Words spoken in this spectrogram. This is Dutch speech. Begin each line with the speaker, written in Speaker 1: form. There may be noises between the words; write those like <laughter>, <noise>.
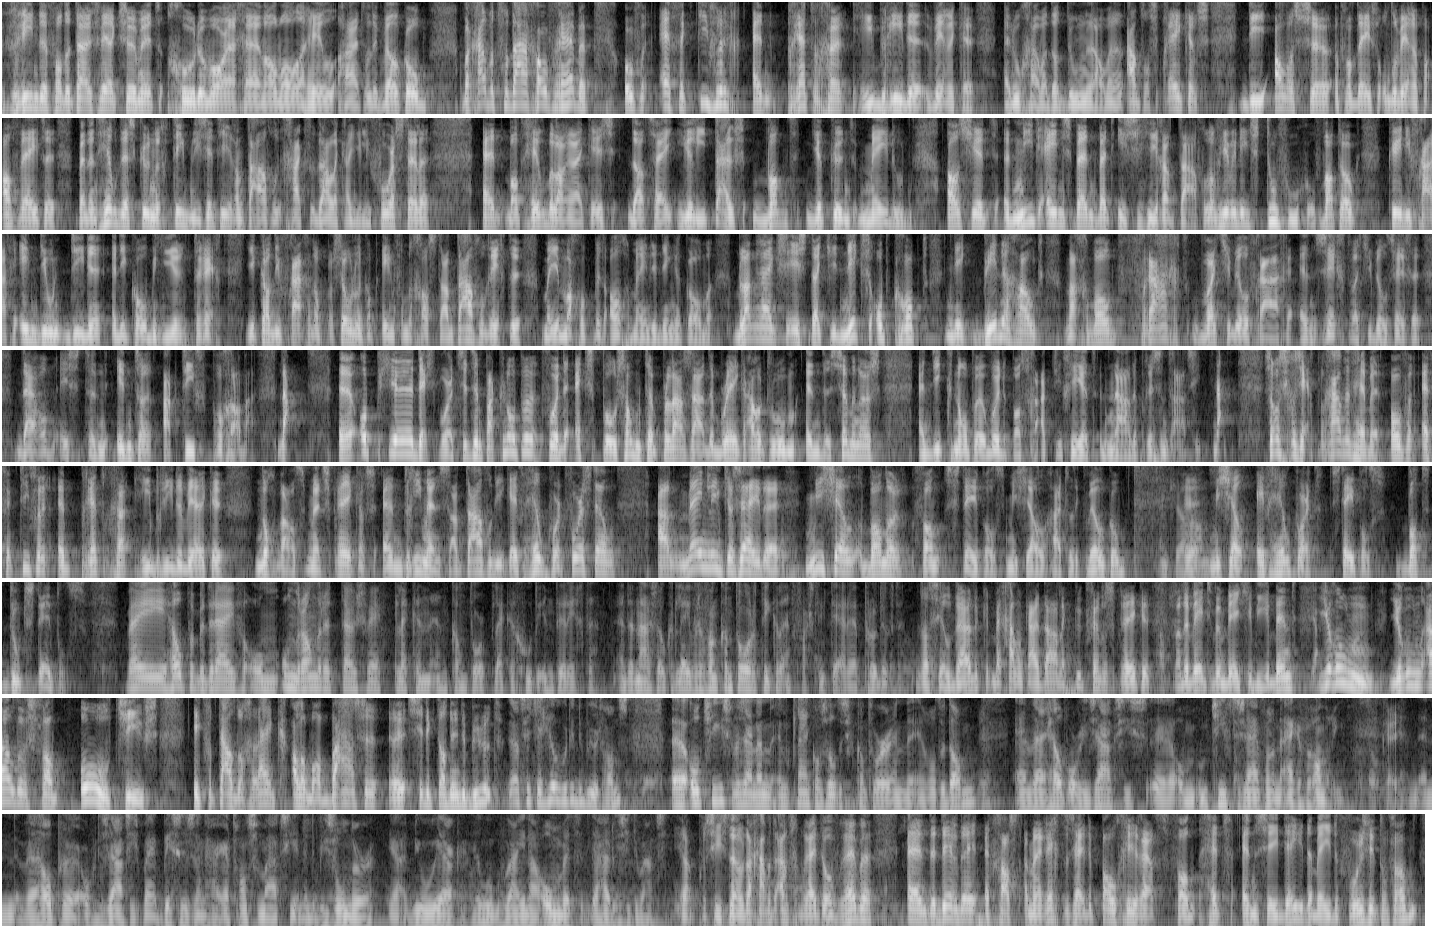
Speaker 1: Vrienden van de Thuiswerk Summit, goedemorgen en allemaal heel hartelijk welkom. Waar gaan we het vandaag over hebben? Over effectiever en prettiger hybride werken. En hoe gaan we dat doen? Nou, met een aantal sprekers die alles uh, van deze onderwerpen afweten. Met een heel deskundig team, die zit hier aan tafel, ga ik zo dadelijk aan jullie voorstellen. En wat heel belangrijk is, dat zijn jullie thuis, want je kunt meedoen. Als je het niet eens bent met iets hier aan tafel, of je wil iets toevoegen of wat ook, kun je die vragen indienen en die komen hier terecht. Je kan die vragen dan persoonlijk op een van de gasten aan tafel richten, maar je mag ook met algemene dingen komen. Belangrijkste is dat je niks opkropt, niks binnenhoudt, maar gewoon vraagt wat je wil vragen en zegt wat je wil zeggen. Daarom is het een interactief programma. Nou, uh, op je dashboard zitten een paar knoppen voor de exposante plaza, de breakout room en de seminars. En die knoppen worden pas geactiveerd na de presentatie. Nou, zoals gezegd, we gaan het hebben over effectiever en prettiger hybride werken. Nogmaals, met sprekers en drie mensen aan tafel die ik even heel kort voorstel. Aan mijn linkerzijde Michel Wanner van Staples. Michel, hartelijk welkom.
Speaker 2: Dankjewel,
Speaker 1: uh, Michel, even heel kort. Staples, wat doet Staples?
Speaker 2: Wij helpen bedrijven om onder andere thuiswerkplekken en kantoorplekken goed in te richten. En daarnaast ook het leveren van kantoorartikelen en facilitaire producten.
Speaker 1: Dat is heel duidelijk. Wij gaan elkaar dadelijk natuurlijk verder spreken. Maar dan weten we een beetje wie je bent. Jeroen, Jeroen Ouders van All Chiefs. Ik vertaal nog gelijk allemaal bazen. Uh, zit ik dan in de buurt?
Speaker 3: Ja, dat zit je heel goed in de buurt, Hans. Uh, All Chiefs, we zijn een, een klein consultancykantoor in, in Rotterdam. Ja. En wij helpen organisaties uh, om, om, chief te zijn van hun eigen verandering.
Speaker 1: Okay.
Speaker 3: En, en wij helpen organisaties bij business en HR-transformatie en in het bijzonder ja, het nieuwe werken. Hoe, hoe, ga je nou om met de huidige situatie?
Speaker 1: Ja, precies. Nou, daar gaan we het uitgebreid over hebben. En de derde gast aan mijn rechterzijde, Paul Gerards van het NCD. Daar ben je de voorzitter van.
